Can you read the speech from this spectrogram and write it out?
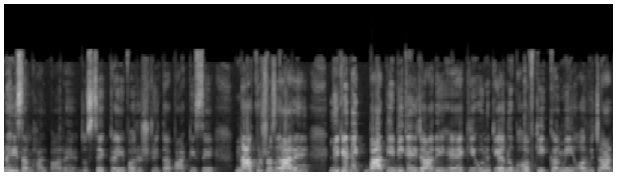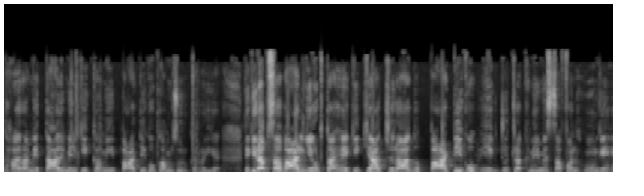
नहीं संभाल पा रहे हैं, जिससे कई वरिष्ठ नेता पार्टी से नाखुश नज़र आ रहे हैं। लेकिन एक बात ये भी कही जा रही है कि उनके अनुभव की कमी और विचारधारा में तालमेल की कमी पार्टी को कमज़ोर कर रही है। लेकिन अब सवाल ये उठता है कि क्या चिराग पार्टी को एकजुट रखने में सफल होंगे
